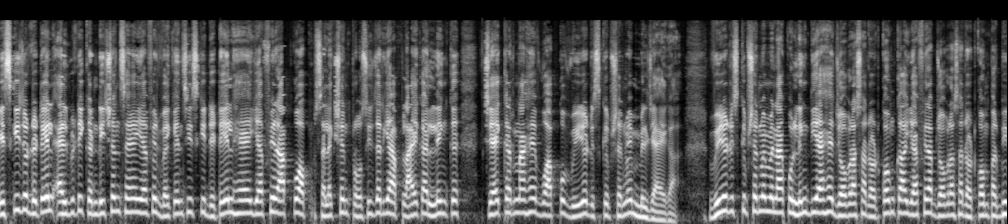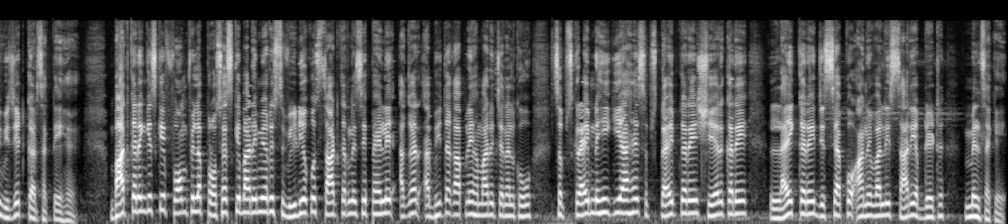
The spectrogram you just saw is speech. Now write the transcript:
इसकी जो डिटेल एलिबिलिटी कंडीशंस है, या फिर वैकेंसीज की डिटेल है, या फिर आपको सिलेक्शन प्रोसीजर या अप्लाई का लिंक चेक करना है, वो आपको वीडियो डिस्क्रिप्शन में मिल जाएगा। वीडियो डिस्क्रिप्शन में मैंने आपको लिंक दिया है जॉबरासा का, या फिर आप जॉबरासा पर भी विज़िट कर सकते हैं। बात करेंगे इसके फॉर्म फिलअप प्रोसेस के बारे में, और इस वीडियो को स्टार्ट करने से पहले, अगर अभी तक आपने हमारे चैनल को सब्सक्राइब नहीं किया है, सब्सक्राइब करें, शेयर करें, लाइक करें, जिससे आपको आने वाली सारी अपडेट मिल सके।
